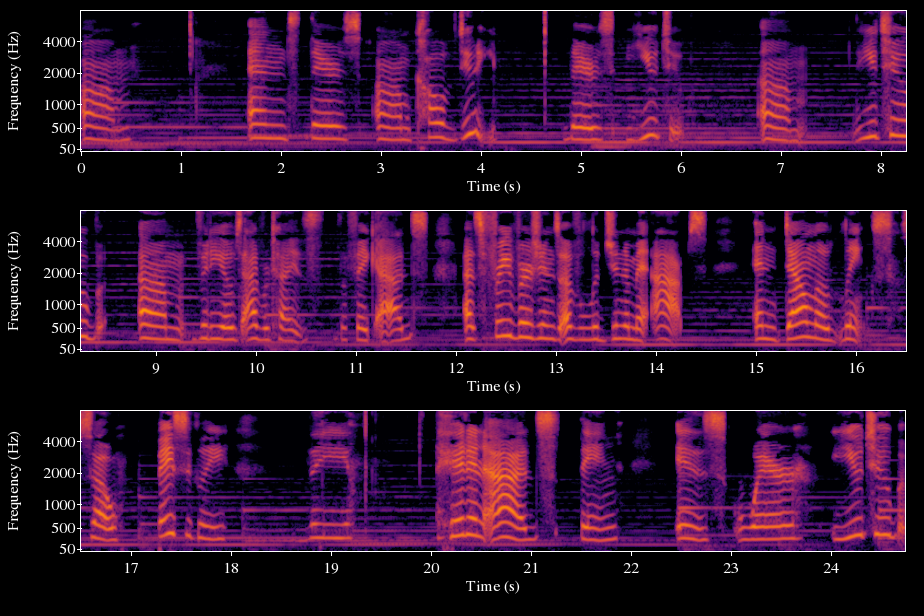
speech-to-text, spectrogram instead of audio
Um and there's um Call of Duty. There's YouTube. Um YouTube um videos advertise the fake ads as free versions of legitimate apps and download links. So basically the hidden ads thing is where YouTube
